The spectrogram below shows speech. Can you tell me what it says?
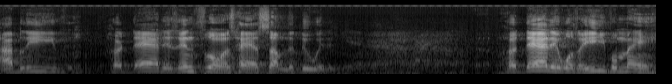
I believe her daddy's influence had something to do with it. Her daddy was an evil man.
